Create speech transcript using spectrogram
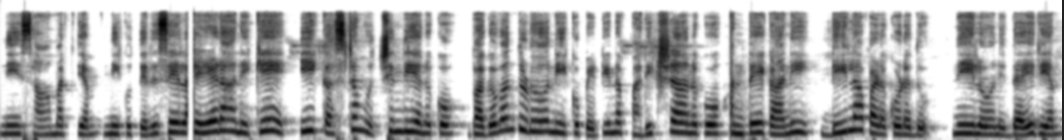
నీ సామర్థ్యం నీకు తెలిసేలా చేయడానికే ఈ కష్టం వచ్చింది అనుకో. భగవంతుడు నీకు పెట్టిన పరీక్ష అనుకో. అంతేకాని డీలా పడకూడదు. నీలోని ధైర్యం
